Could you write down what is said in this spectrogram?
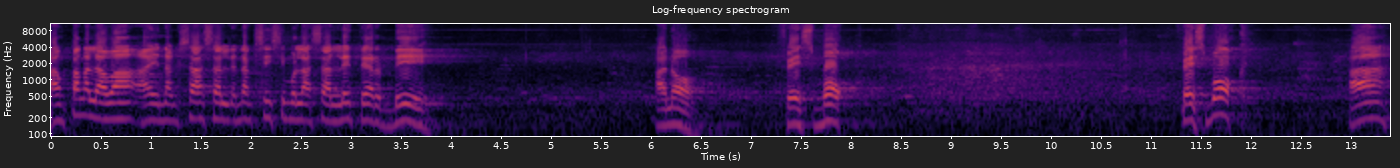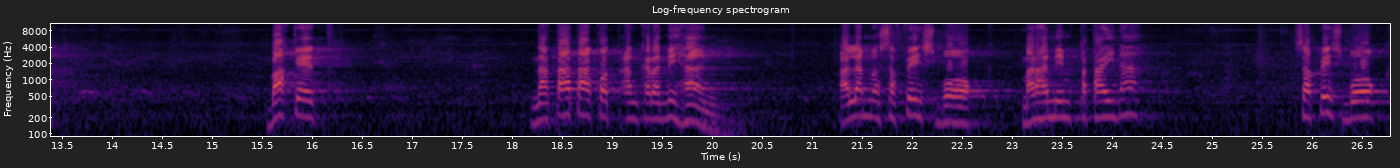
Ang pangalawa ay nagsasal, nagsisimula sa letter B. Ano? Facebook. Facebook. Ha? Bakit natatakot ang karamihan? Alam mo sa Facebook, Maraming patay na. Sa Facebook,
